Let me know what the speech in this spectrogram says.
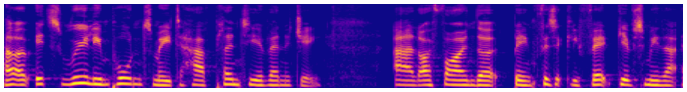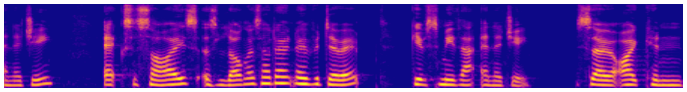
Uh, it's really important to me to have plenty of energy. And I find that being physically fit gives me that energy. Exercise, as long as I don't overdo it, gives me that energy. So I can,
